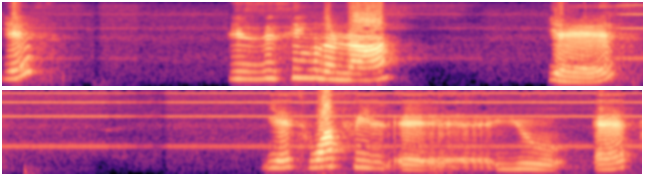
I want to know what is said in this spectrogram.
Yes. İs a singular noun. Yes. Yes, what will uh, you add?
